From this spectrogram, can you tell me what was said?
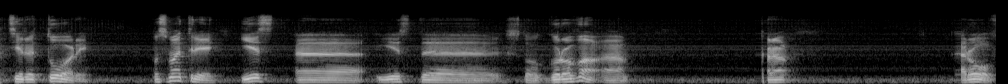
территории. Посмотри, есть, э, есть э, что, горова, а, коро- коров,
